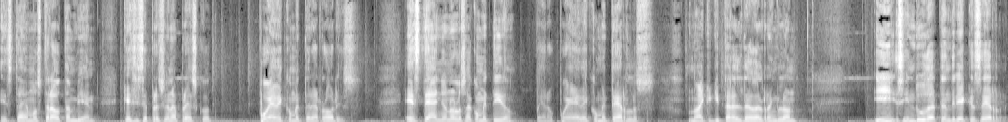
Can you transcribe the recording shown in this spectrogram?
está demostrado también que si se presiona a Prescott, puede cometer errores. Este año no los ha cometido, pero puede cometerlos. No hay que quitar el dedo del renglón. Y sin duda tendría que ser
